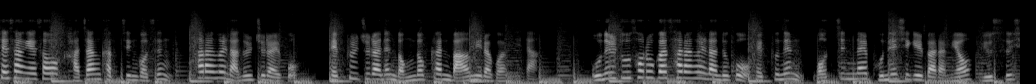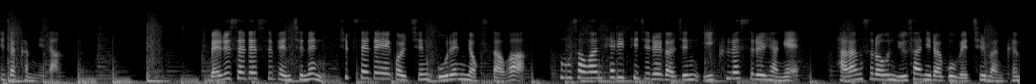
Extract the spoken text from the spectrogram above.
세상에서 가장 값진 것은 사랑을 나눌 줄 알고 베풀 줄 아는 넉넉한 마음이라고 합니다. 오늘도 서로가 사랑을 나누고 베푸는 멋진 날 보내시길 바라며 뉴스 시작합니다. 메르세데스 벤츠는 10세대에 걸친 오랜 역사와 풍성한 헤리티지를 가진 이 클래스를 향해 자랑스러운 유산이라고 외칠 만큼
